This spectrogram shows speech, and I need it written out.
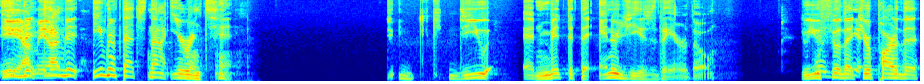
even yeah i if- mean even, I, if, even if that's not your intent, do, do you admit that the energy is there though? Do you Well, feel that yeah. you're part of the,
